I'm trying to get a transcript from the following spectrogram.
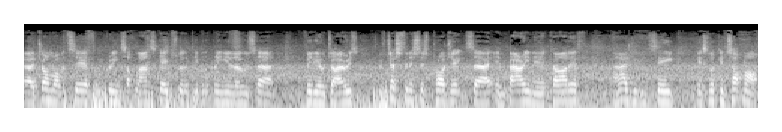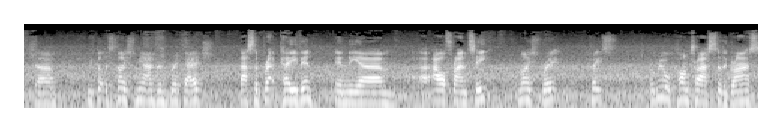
Uh, John Roberts here from Green Top Landscapes, we're the people that bring you those uh, video diaries. We've just finished this project uh, in Barry near Cardiff, and as you can see, it's looking top notch. Um, we've got this nice meandering brick edge. That's the Brett paving in the um, uh, Alpha Antique. Nice brick, creates a real contrast to the grass.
